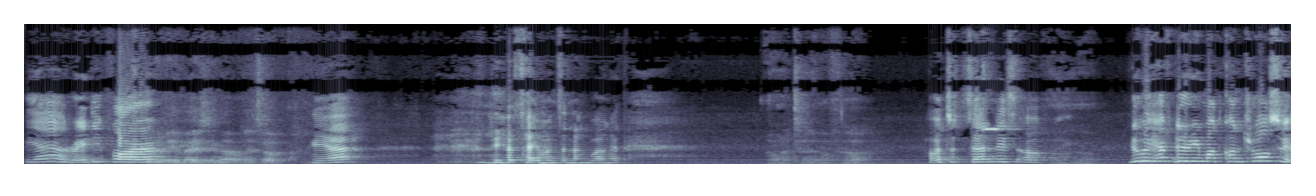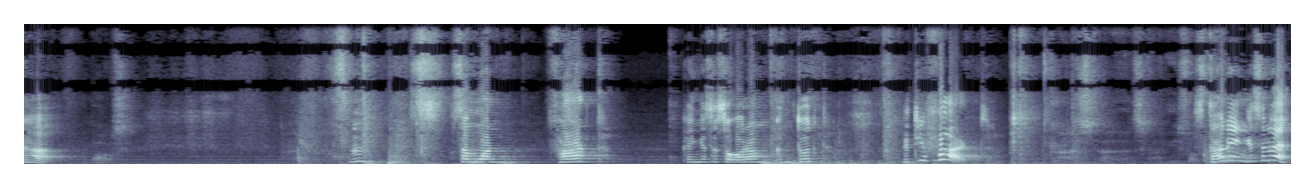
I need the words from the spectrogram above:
Yeah, ready It's for gonna be amazing that when it's up. ya. Lihat Simon senang banget. How to turn this off? Do we have the remote control, sweetheart? Box. Hmm. Someone fart. Kayaknya seseorang kentut. Did you fart? Stunning, isn't it?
